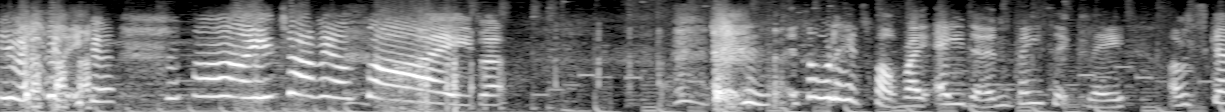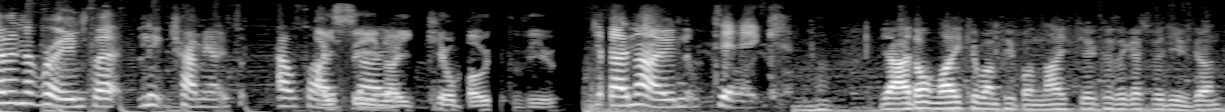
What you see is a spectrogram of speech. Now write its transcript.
You idiot! Oh, you trapped me outside! it's all his fault, right? Aiden, basically, I was going in the room, but Luke trapped me outs- outside. I see, so... I killed both of you. Yeah, I know, little dick. Yeah, I don't like it when people knife you because it gets your gun.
